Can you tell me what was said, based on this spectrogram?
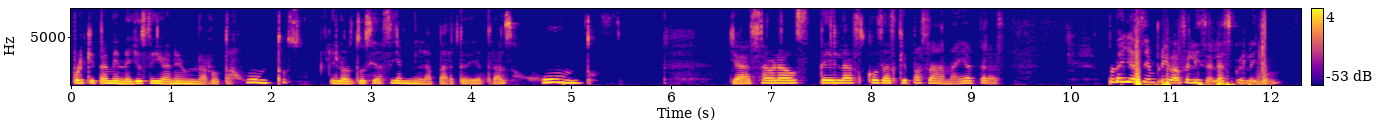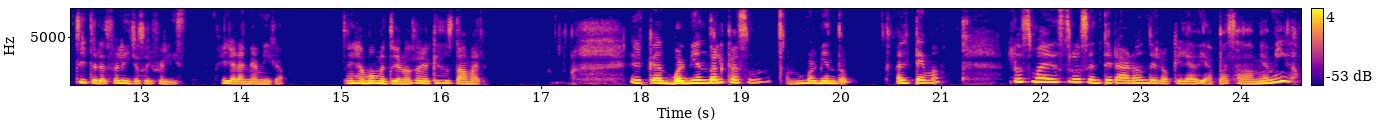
porque también ellos iban en una ruta juntos y los dos se hacían en la parte de atrás juntos. Ya sabrá usted las cosas que pasaban ahí atrás. Pero ella siempre iba feliz a la escuela y yo, si tú eres feliz, yo soy feliz. Ella era mi amiga. En ese momento yo no sabía que eso estaba mal. El que, volviendo al caso, volviendo al tema, los maestros se enteraron de lo que le había pasado a mi amiga.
